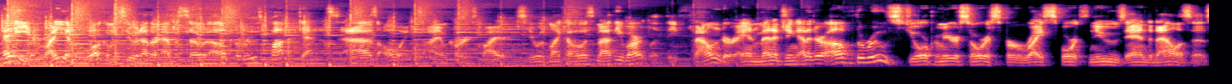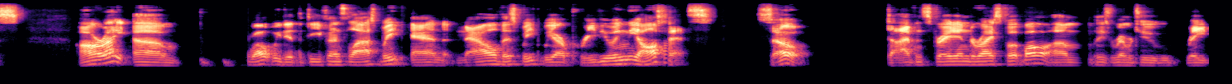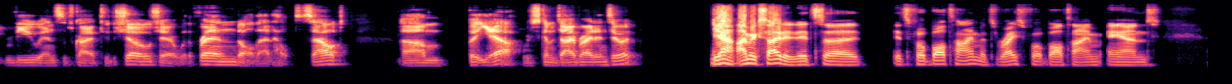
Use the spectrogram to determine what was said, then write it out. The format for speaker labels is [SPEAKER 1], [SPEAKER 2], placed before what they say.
[SPEAKER 1] Hey, everybody, and welcome to another episode of the Roost Podcast. As always, I am Carter Spiders, here with my co host Matthew Bartlett, the founder and managing editor of The Roost, your premier source for Rice sports news and analysis. All right, um, well, we did the defense last week, and now this week we are previewing the offense. So, diving straight into Rice football, um, please remember to rate, review, and subscribe to the show, share it with a friend, all that helps us out. Um, but yeah, we're just gonna dive right into it.
[SPEAKER 2] Yeah, I'm excited. It's uh, it's football time. It's Rice football time, and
